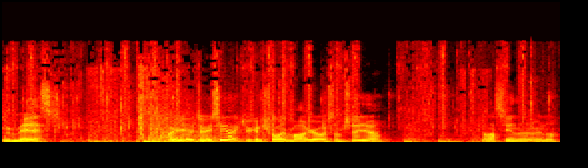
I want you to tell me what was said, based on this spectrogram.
You missed. Are you, do you see like your controller Mongo or some shit, yo? Not seeing that right now.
